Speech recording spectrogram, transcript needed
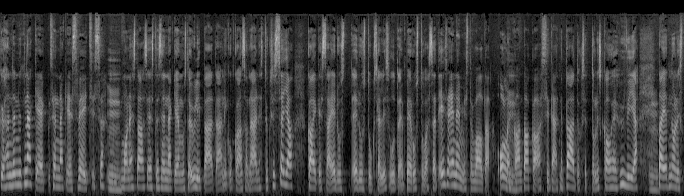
kyllähän sen nyt näkee, sen näkee Sveitsissä mm. monesta asiasta, sen näkee minusta ylipäätään niin kuin kansanäänestyksissä ja kaikessa edust, edustuksellisuuteen perustuvassa. Että ei se enemmistövalta ollenkaan mm. takaa sitä, että ne päätökset olisi kauhean hyviä mm. tai että ne olisi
